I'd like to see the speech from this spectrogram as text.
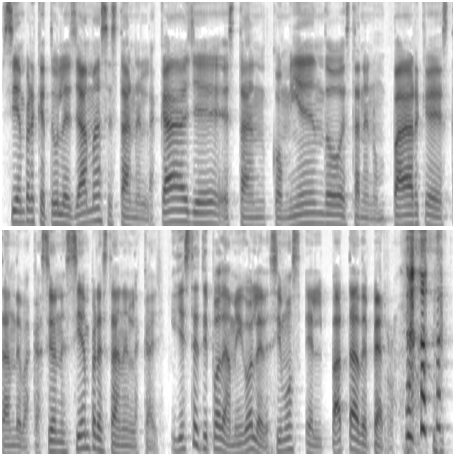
Siempre que tú les llamas, están en la calle, están comiendo, están en un parque, están de vacaciones, siempre están en la calle. Y este tipo de amigo le decimos el pata de perro.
